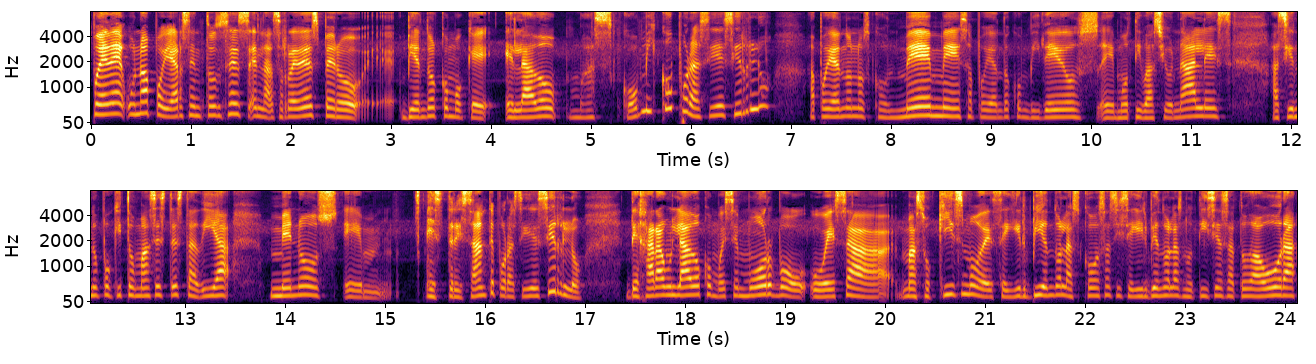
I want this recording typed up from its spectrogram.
Puede uno apoyarse entonces en las redes, pero eh, viendo como que el lado más cómico, por así decirlo, apoyándonos con memes, apoyando con videos eh, motivacionales, haciendo un poquito más esta estadía menos... Em, estresante, por así decirlo, dejar a un lado como ese morbo o ese masoquismo de seguir viendo las cosas y seguir viendo las noticias a toda hora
